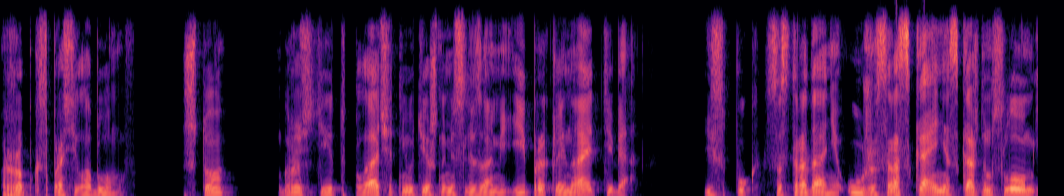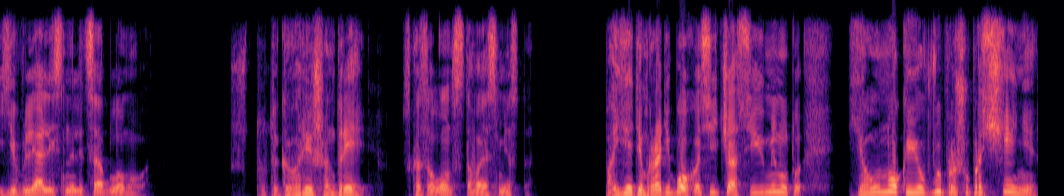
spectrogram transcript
Робко спросил Обломов. Что? Грустит, плачет неутешными слезами и проклинает тебя. Испуг, сострадание, ужас, раскаяние с каждым словом являлись на лице Обломова. «Что ты говоришь, Андрей?» — сказал он, вставая с места. «Поедем, ради бога, сейчас, сию минуту. Я у ног ее выпрошу прощения».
